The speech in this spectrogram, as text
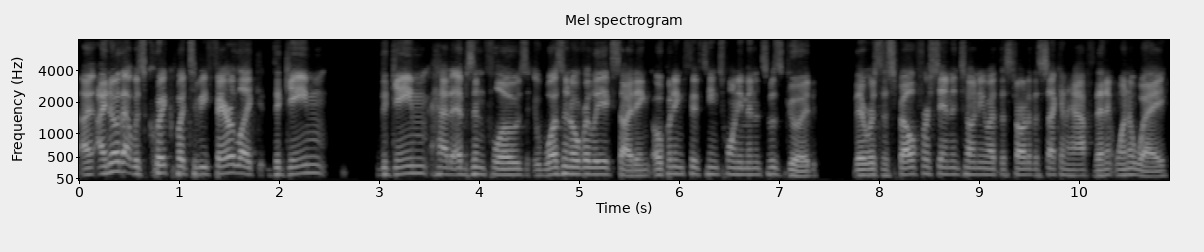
I, I know that was quick, but to be fair, like the game, the game had ebbs and flows. It wasn't overly exciting. Opening 15, 20 minutes was good. There was the spell for San Antonio at the start of the second half. Then it went away.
